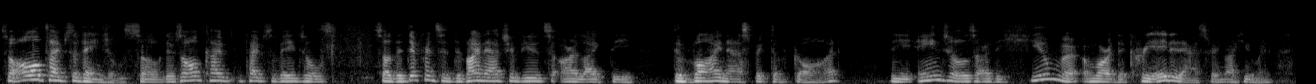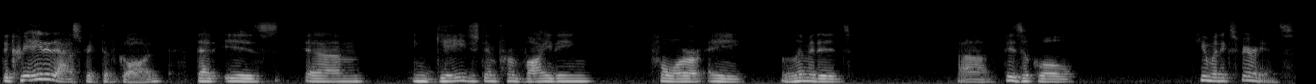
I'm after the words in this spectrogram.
So all types of angels. So there's all types of angels. So the difference in divine attributes are like the divine aspect of God, the angels are the human, or more the created aspect, not human, the created aspect of God that is um, engaged in providing for a limited uh, physical human experience.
